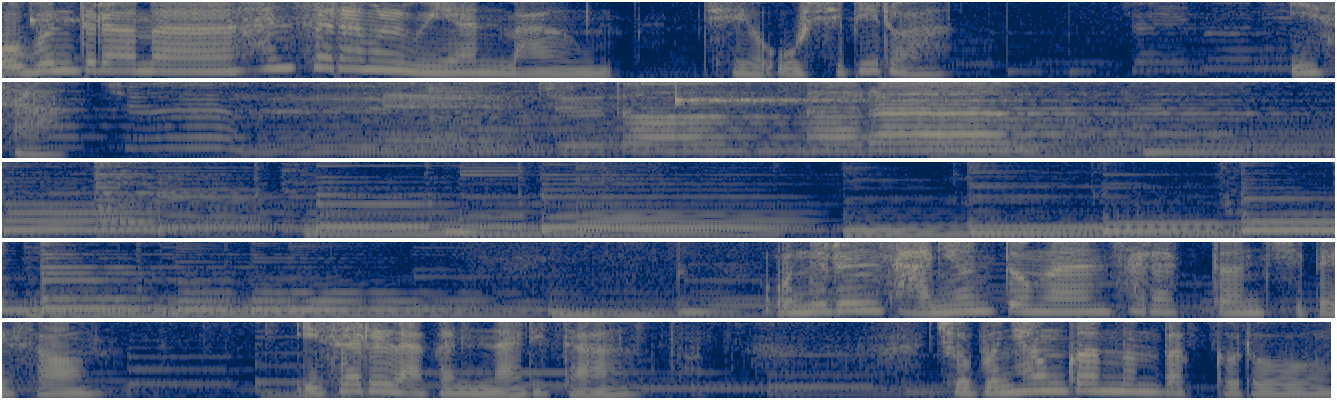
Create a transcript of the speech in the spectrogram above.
5분 드라마 한 사람을 위한 마음 제 51화 이사 오늘은 4년 동안 살았던 집에서 이사를 나가는 날이다. 좁은 현관문 밖으로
